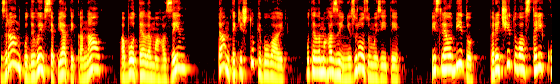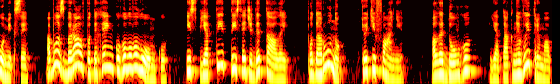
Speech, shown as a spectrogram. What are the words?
Зранку дивився п'ятий канал або телемагазин. Там такі штуки бувають у телемагазині з розуму зійти. Після обіду перечитував старі комікси або збирав потихеньку головоломку із п'яти тисяч деталей, подарунок тьоті Фані. Але довго я так не витримав.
